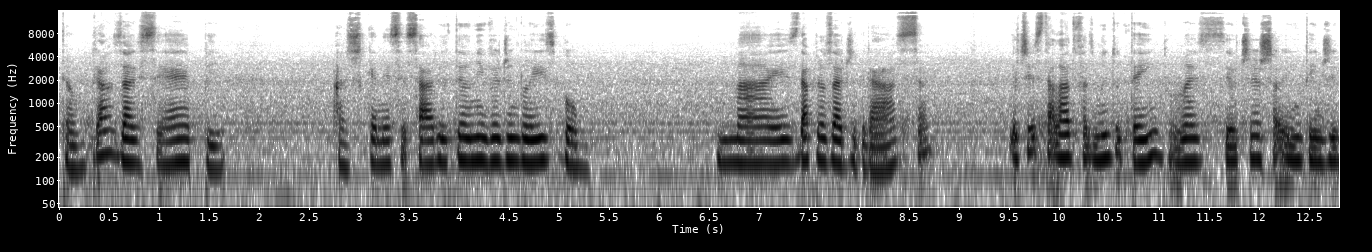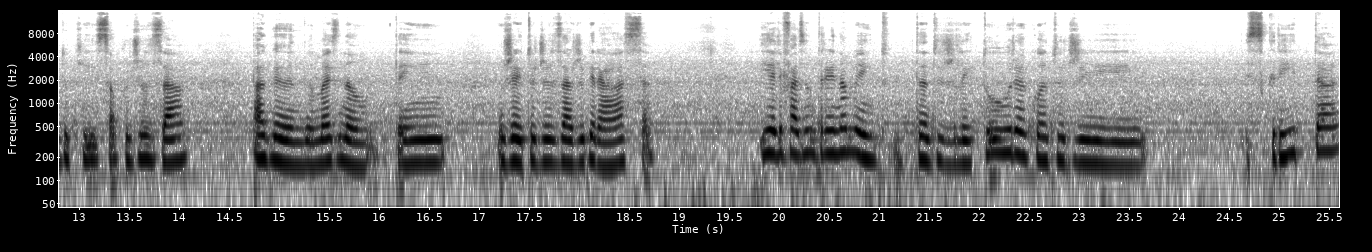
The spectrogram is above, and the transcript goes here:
Então, para usar esse app, acho que é necessário ter um nível de inglês bom. Mas dá para usar de graça. Eu tinha instalado faz muito tempo, mas eu tinha entendido que só podia usar pagando, mas não, tem o jeito de usar de graça. E ele faz um treinamento, tanto de leitura quanto de escrita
